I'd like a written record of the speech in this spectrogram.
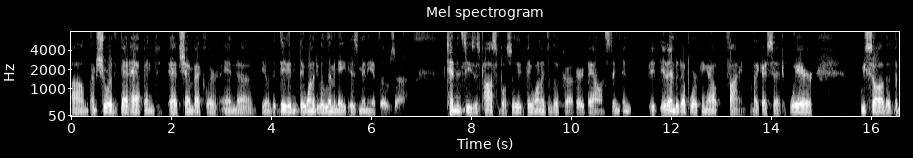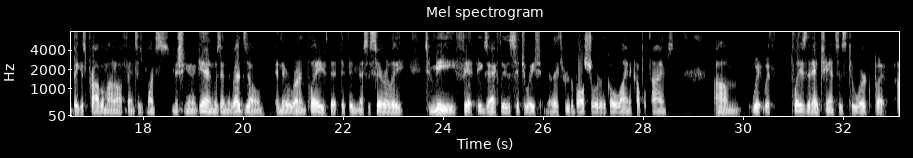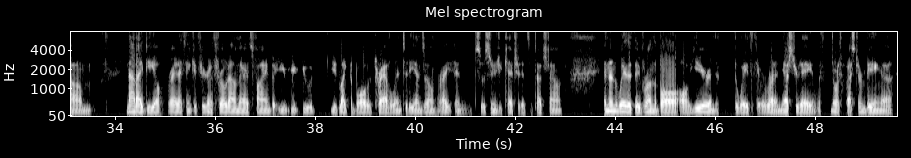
Um, I'm sure that that happened at Schembechler, and uh, you know they didn't. They wanted to eliminate as many of those uh, tendencies as possible, so they, they wanted to look uh, very balanced, and and it, it ended up working out fine. Like I said, where we saw that the biggest problem on offense is once Michigan again was in the red zone, and they were running plays that, that didn't necessarily, to me, fit exactly the situation. You know, they threw the ball short of the goal line a couple times, um, with, with plays that had chances to work, but, um, not ideal, right? I think if you're going to throw down there, it's fine, but you, you, you would, you'd like the ball to travel into the end zone, right? And so as soon as you catch it, it's a touchdown. And then the way that they've run the ball all year and the, the way that they were running yesterday and with Northwestern being a,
